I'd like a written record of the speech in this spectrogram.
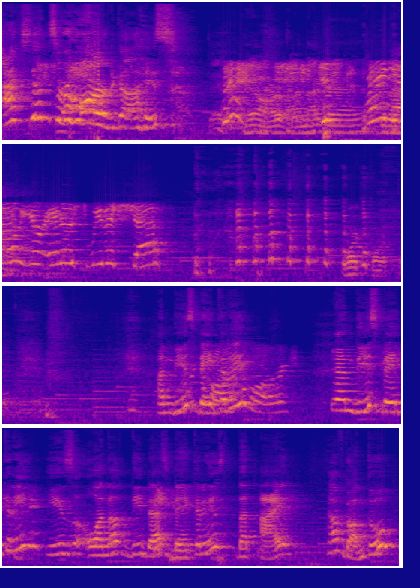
Accents are hard, guys. They are. I'm not Just gonna. bring out your inner Swedish chef. Work, work, work. And this bakery, Pork, pork. and this bakery is one of the best bakeries that I have gone to.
